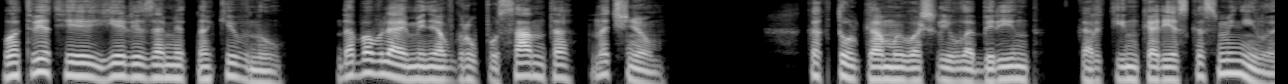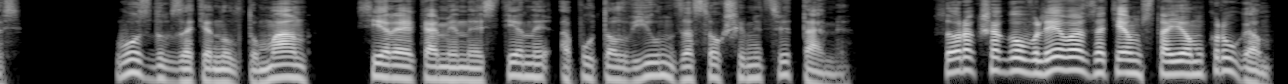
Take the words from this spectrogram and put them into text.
В ответ я еле заметно кивнул. «Добавляй меня в группу Санта, начнем». Как только мы вошли в лабиринт, картинка резко сменилась. Воздух затянул туман, серые каменные стены опутал вьюн засохшими цветами. «Сорок шагов влево, затем встаем кругом»,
